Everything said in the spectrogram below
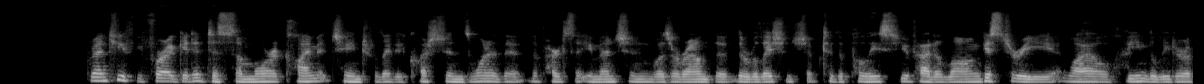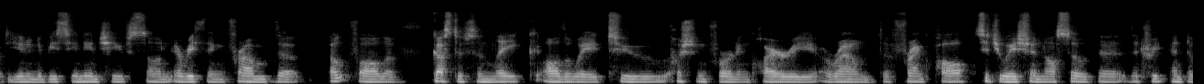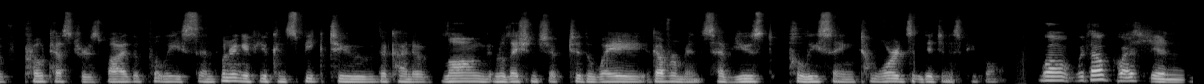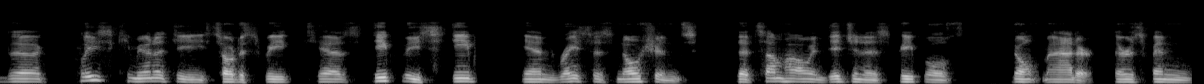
Grand Chief, before I get into some more climate change related questions, one of the, the parts that you mentioned was around the, the relationship to the police. You've had a long history while being the leader of the Union of BC Indian Chiefs on everything from the outfall of Gustafsen Lake all the way to pushing for an inquiry around the Frank Paul situation, also the, the treatment of protesters by the police. And wondering if you can speak to the kind of long relationship to the way governments have used policing towards Indigenous people. Well, without question, the police community, so to speak, has deeply steeped in racist notions that somehow Indigenous peoples don't matter. There's been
